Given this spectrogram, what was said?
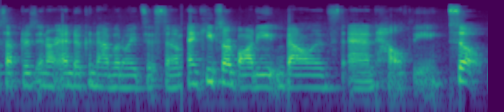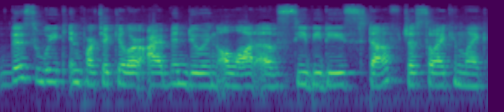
receptors in our endocannabinoid system and keeps our body balanced and healthy. So this week in particular, I've been doing a lot of CBD stuff just so I can like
